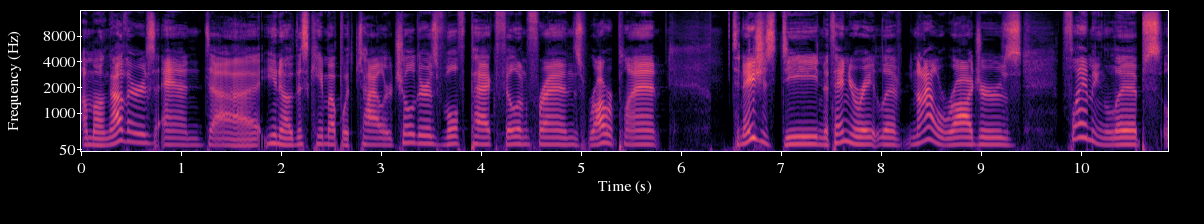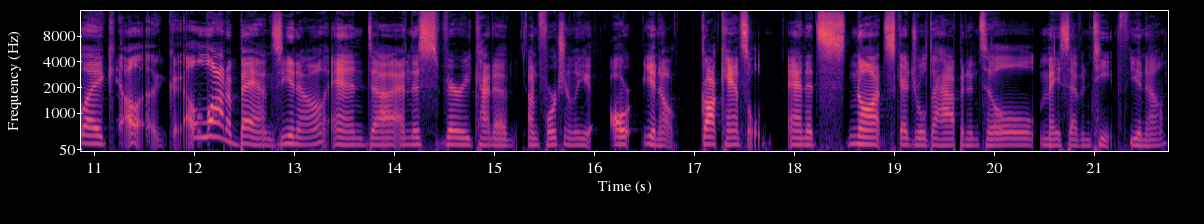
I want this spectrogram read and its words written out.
among others. And uh, you know, this came up with Tyler Childers, Vulfpeck, Phil and Friends, Robert Plant, Tenacious D, Nathaniel Rateliff, Nile Rodgers. Flaming Lips, like a, a lot of bands, you know, and uh, and this very kind of unfortunately, you know, got canceled, and it's not scheduled to happen until May seventeenth, you know,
